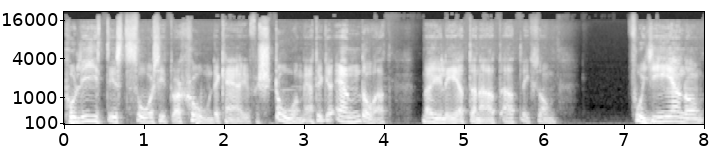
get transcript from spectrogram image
politiskt svår situation, det kan jag ju förstå, men jag tycker ändå att möjligheterna att, att liksom få igenom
